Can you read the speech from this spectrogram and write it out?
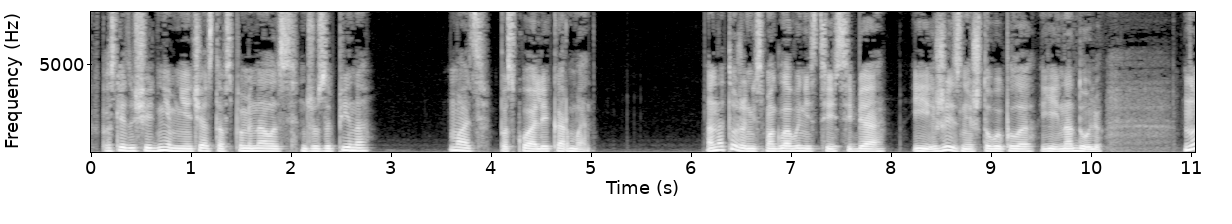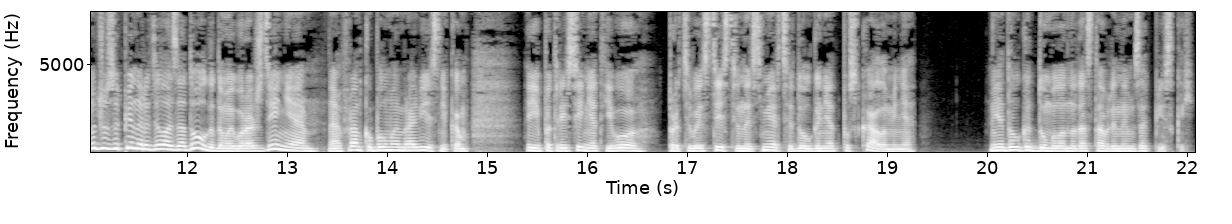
В последующие дни мне часто вспоминалась Джузепина, мать Паскуали Кармен. Она тоже не смогла вынести из себя и жизни, что выпало ей на долю. Но Джузепина родилась задолго до моего рождения, а Франко был моим ровесником, и потрясение от его противоестественной смерти долго не отпускало меня. Я долго думала над оставленной им запиской.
